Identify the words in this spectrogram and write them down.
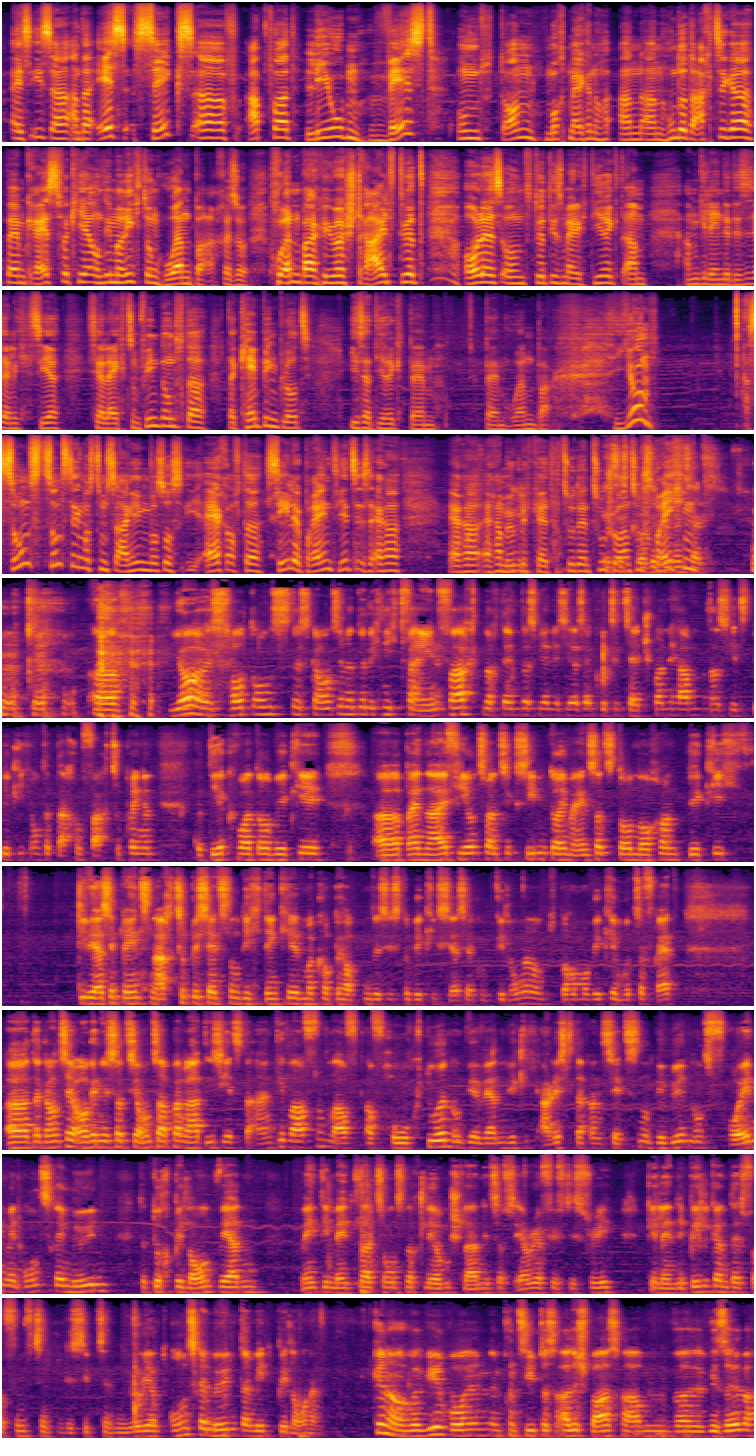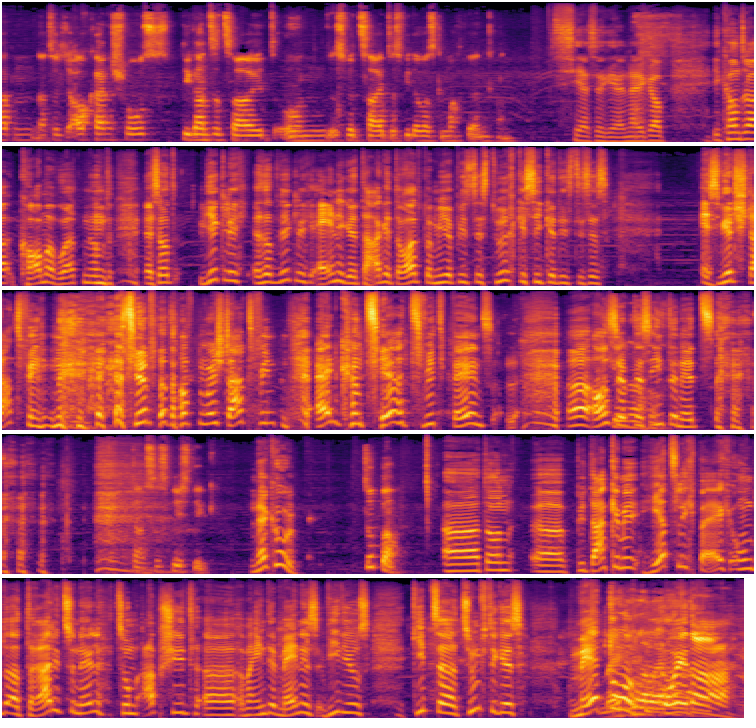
es ist äh, an der S6 äh, Abfahrt Leoben West und dann macht man euch einen, einen, einen 180er beim Kreisverkehr und immer Richtung Hornbach. Also Hornbach überstrahlt dort alles und dort ist man eigentlich direkt am, am Gelände. Das ist eigentlich sehr, sehr leicht zum Finden und der, der Campingplatz ist auch direkt beim, beim Hornbach. Ja, sonst, sonst irgendwas zum Sagen, irgendwas, was euch auf der Seele brennt. Jetzt ist eure, eure, eure Möglichkeit, zu den Zuschauern zu sprechen. äh, ja, es hat uns das Ganze natürlich nicht vereinfacht, nachdem dass wir eine sehr, sehr kurze Zeitspanne haben, das jetzt wirklich unter Dach und Fach zu bringen. Der Dirk war da wirklich äh, beinahe 24-7 da im Einsatz, da nachher wirklich diverse Bands nachzubesetzen und ich denke, man kann behaupten, das ist da wirklich sehr, sehr gut gelungen und da haben wir wirklich Mut erfreut. Äh, Der ganze Organisationsapparat ist jetzt da angelaufen, läuft auf Hochtouren und wir werden wirklich alles daran setzen und wir würden uns freuen, wenn unsere Mühen dadurch belohnt werden, wenn die Mettler zu uns nach Leoben-Schladnitz aufs Area 53 Gelände pilgern, das vom 15. bis 17. Juli und unsere Mühen damit belohnen. Genau, weil wir wollen im Prinzip, dass alle Spaß haben, weil wir selber hatten natürlich auch keine Shows die ganze Zeit und es wird Zeit, dass wieder was gemacht werden kann. Sehr, sehr geil. Nein, ich glaube, ich kann es auch kaum erwarten und es hat wirklich, es hat wirklich einige Tage gedauert bei mir, bis das durchgesickert ist, dieses es wird stattfinden. es wird verdammt mal stattfinden. Ein Konzert mit Bands äh, außerhalb Genau. des Internets. Das ist wichtig. Na cool. Super. Äh, dann äh, bedanke mich herzlich bei euch und äh, traditionell zum Abschied äh, am Ende meines Videos gibt es ein zünftiges Metal, Metal, Alter!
